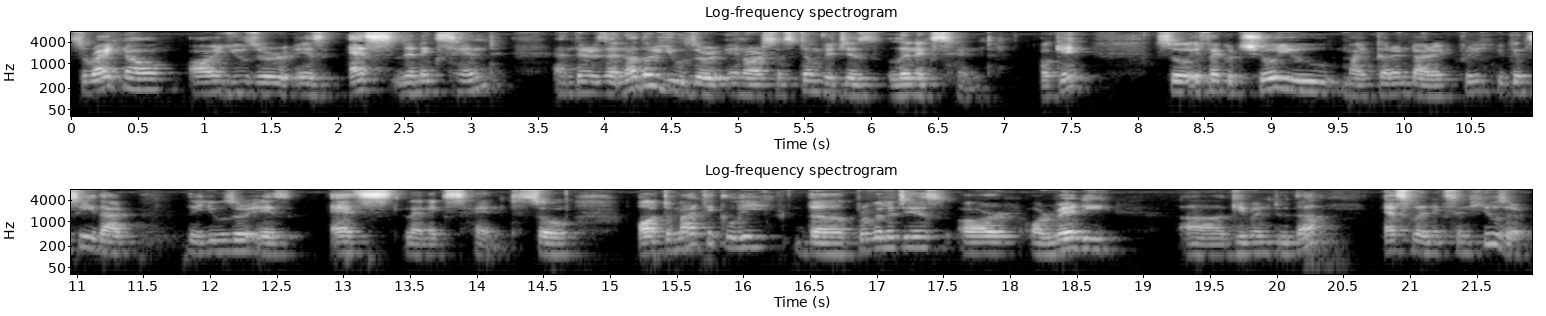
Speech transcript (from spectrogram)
So right now our user is S Linux Hint and there is another user in our system which is Linux Hint. Okay. So if I could show you my current directory, you can see that the user is S Linux Hint. So automatically the privileges are already uh, given to the S Linux Hint user.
